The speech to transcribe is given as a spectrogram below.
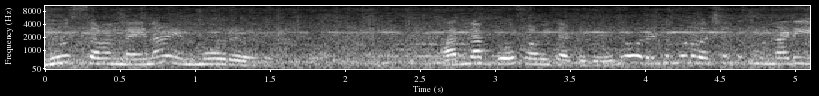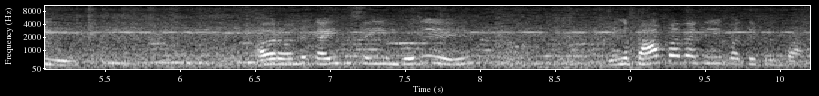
நியூஸ் செவன் நைனா என்னமோ ஒரு அர்ணாப் கோஸ்வாமி காட்டுது. வந்து ஒரு ரெண்டு மூணு வருஷத்துக்கு முன்னாடி அவரை வந்து கைது செய்யும்போது எங்கள் பாப்பா தான் டிவி பார்த்துட்டு இருப்பான்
